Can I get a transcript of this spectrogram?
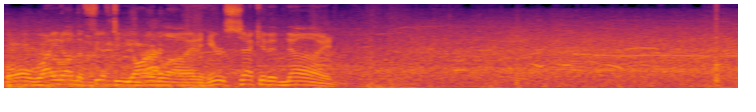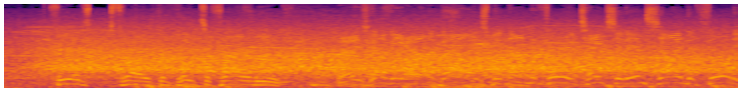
Ball right on the 50-yard line. Here's second and nine. Fields throw complete to Freiermuth. And he's going to be out of bounds, but not before he takes it inside the 40.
